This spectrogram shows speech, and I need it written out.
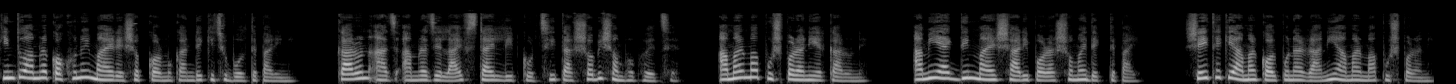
কিন্তু আমরা কখনোই মায়ের এসব কর্মকাণ্ডে কিছু বলতে পারিনি। কারণ আজ আমরা যে লাইফস্টাইল লিড করছি তার সবই সম্ভব হয়েছে। আমার মা পুষ্পরাণী এর কারণে। আমি একদিন মায়ের শাড়ি পরার সময় দেখতে পাই। সেই থেকে আমার কল্পনার রানী আমার মা পুষ্পরাণী।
